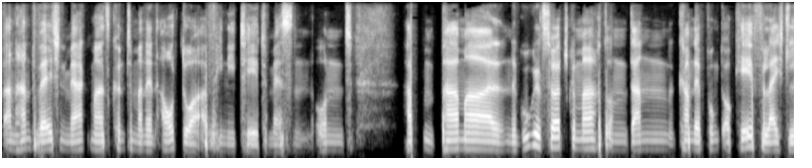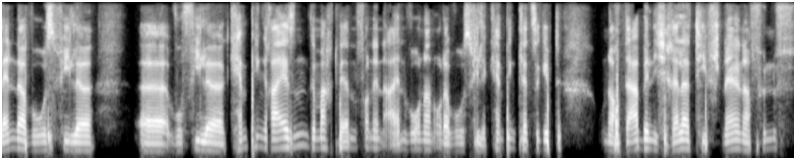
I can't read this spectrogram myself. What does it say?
anhand welchen Merkmals könnte man denn Outdoor-Affinität messen? Und habe ein paar Mal eine Google Search gemacht und dann kam der Punkt, okay, vielleicht Länder, wo es viele, äh, wo viele Campingreisen gemacht werden von den Einwohnern oder wo es viele Campingplätze gibt. Und auch da bin ich relativ schnell nach fünf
